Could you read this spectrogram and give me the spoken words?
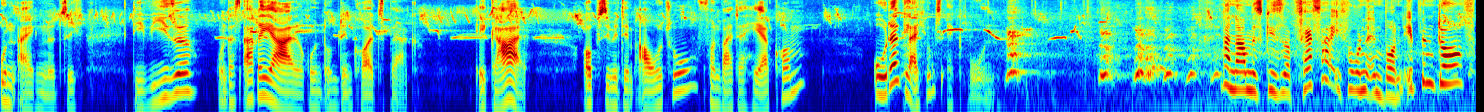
uneigennützig die Wiese und das Areal rund um den Kreuzberg. Egal, ob sie mit dem Auto von weiter herkommen oder gleich ums Eck wohnen. Mein Name ist Gisela Pfeffer, ich wohne in Bonn-Ippendorf.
